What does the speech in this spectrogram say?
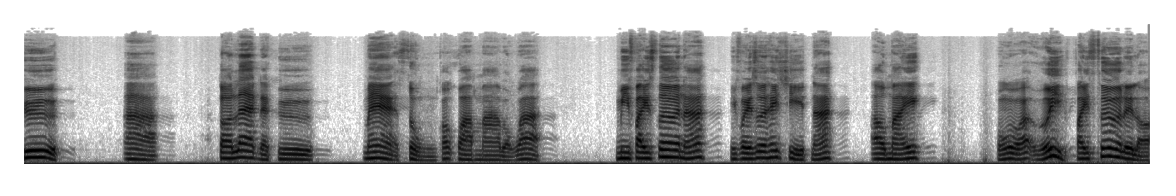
คืออ่าตอนแรกเนี่ยคือแม่ส่งข้อความมาบอกว่ามีไฟเซอร์นะ มีไฟเซอร์ให้ฉีดนะ เอาไหม ผมก็บอกว่าเอ้ยไฟเซอร์เลยเหรอ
